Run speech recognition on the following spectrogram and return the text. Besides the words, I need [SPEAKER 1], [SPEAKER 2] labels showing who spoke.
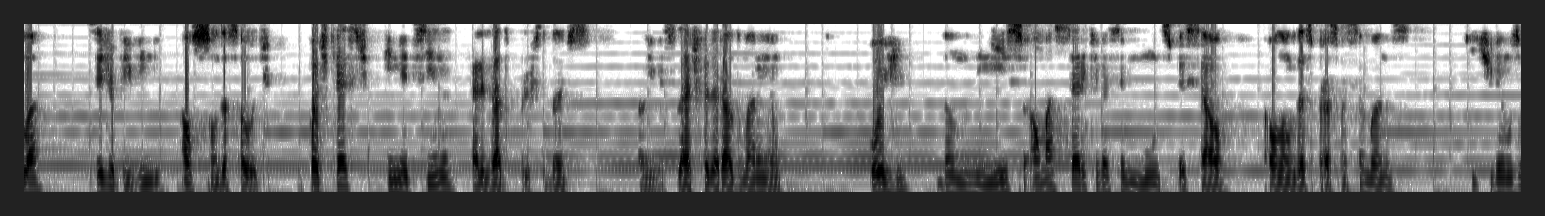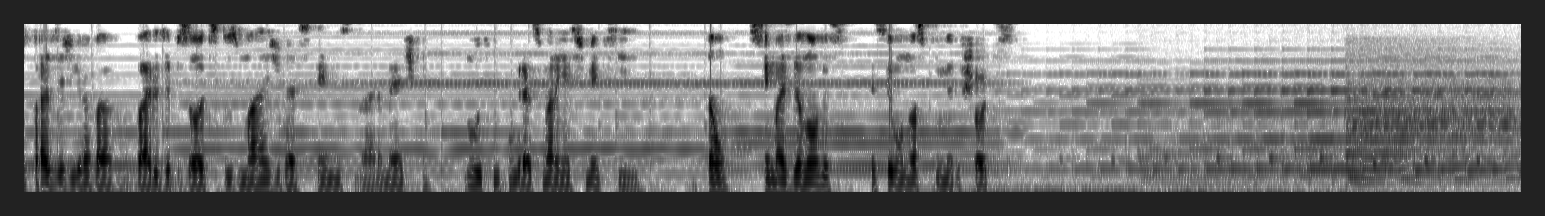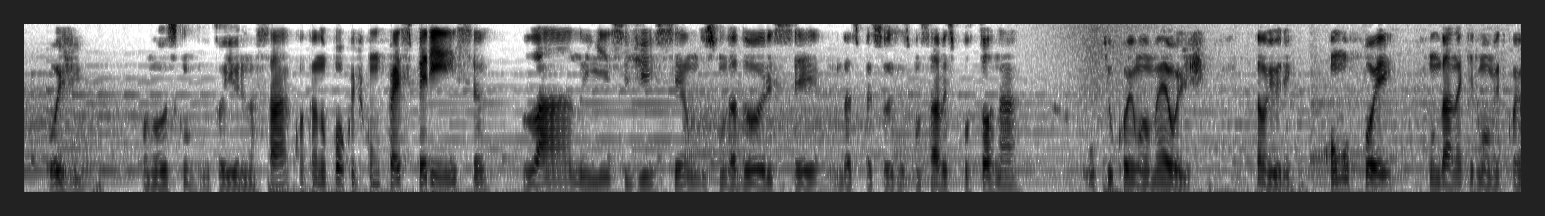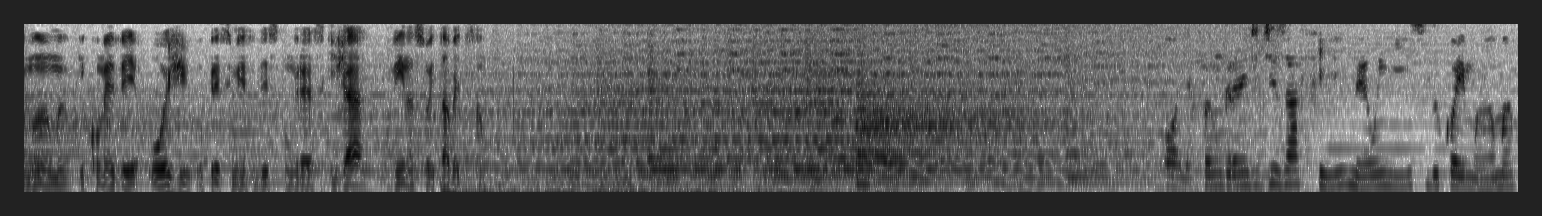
[SPEAKER 1] Olá, seja bem-vindo ao Som da Saúde, o um podcast em medicina realizado por estudantes da Universidade Federal do Maranhão. Hoje, dando início a uma série que vai ser muito especial ao longo das próximas semanas, que tivemos o prazer de gravar vários episódios dos mais diversos temas da área médica no último Congresso Maranhense de Medicina. Então, sem mais delongas, recebam o nosso primeiro shorts Hoje, conosco, o Dr. Yuri Nassar, contando um pouco de como foi a experiência lá no início de ser um dos fundadores, ser uma das pessoas responsáveis por tornar o que o Coimama é hoje. Então, Yuri, como foi fundar naquele momento Coimama e como é ver hoje o crescimento desse congresso que já vem na sua oitava edição?
[SPEAKER 2] Olha, foi um grande desafio, né, o início do Coimama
